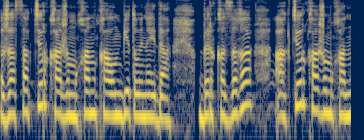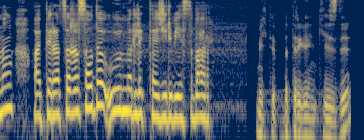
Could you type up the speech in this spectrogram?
жас актер қажымұхан қалымбет ойнайды. Бір қызығы актер қажымұханның операция жасауда өмірлік тәжірибесі бар. Мектеп бітірген кезде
